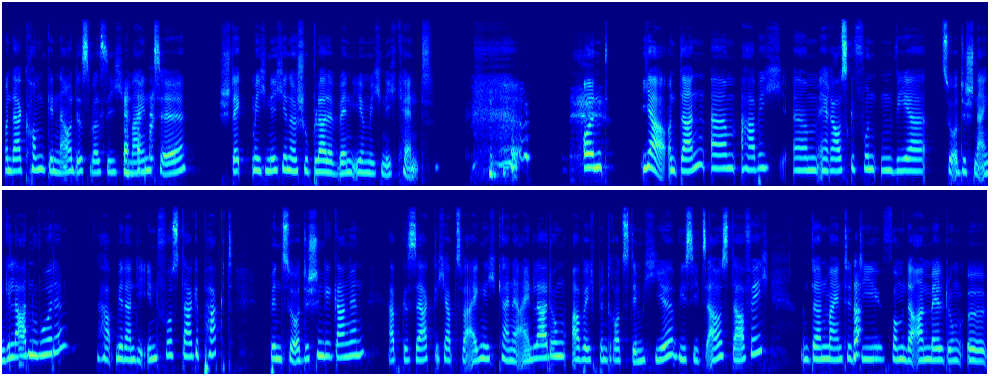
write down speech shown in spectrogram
Und da kommt genau das, was ich meinte. Steckt mich nicht in der Schublade, wenn ihr mich nicht kennt. und ja, und dann ähm, habe ich ähm, herausgefunden, wer zur Audition eingeladen wurde, habe mir dann die Infos da gepackt, bin zur Audition gegangen, habe gesagt, ich habe zwar eigentlich keine Einladung, aber ich bin trotzdem hier. Wie sieht's aus? Darf ich? Und dann meinte ah. die von der Anmeldung, äh,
